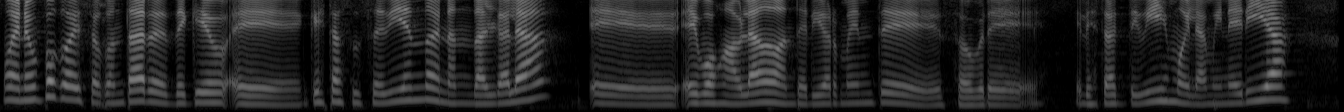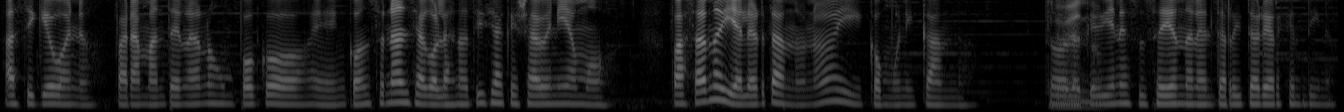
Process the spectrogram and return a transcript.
Bueno, un poco eso, contar de qué, eh, qué está sucediendo en Andalgalá. Eh, hemos hablado anteriormente sobre el extractivismo y la minería, así que bueno, para mantenernos un poco en consonancia con las noticias que ya veníamos pasando y alertando, ¿no? Y comunicando todo lo que viene sucediendo en el territorio argentino.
